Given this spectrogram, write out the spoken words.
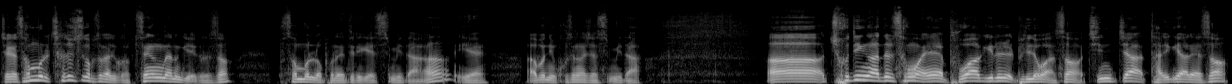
제가 선물을 찾을 수가 없어가지고 생각나는 게 그래서 선물로 보내드리겠습니다. 예. 아버님 고생하셨습니다. 아, 초딩 아들 성화에 부화기를 빌려와서 진짜 달걀에서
